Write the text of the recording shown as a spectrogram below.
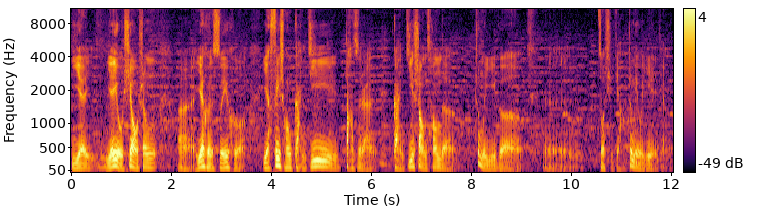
也也有笑声，呃，也很随和，也非常感激大自然，感激上苍的。这么一个呃作曲家，这么一位音乐家。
